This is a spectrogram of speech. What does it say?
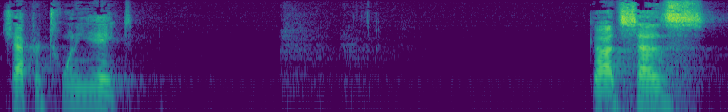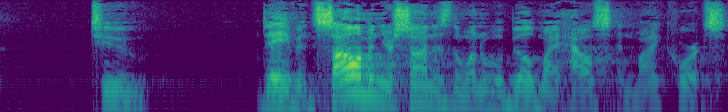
Chapter 28. God says to David, Solomon your son is the one who will build my house and my courts.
